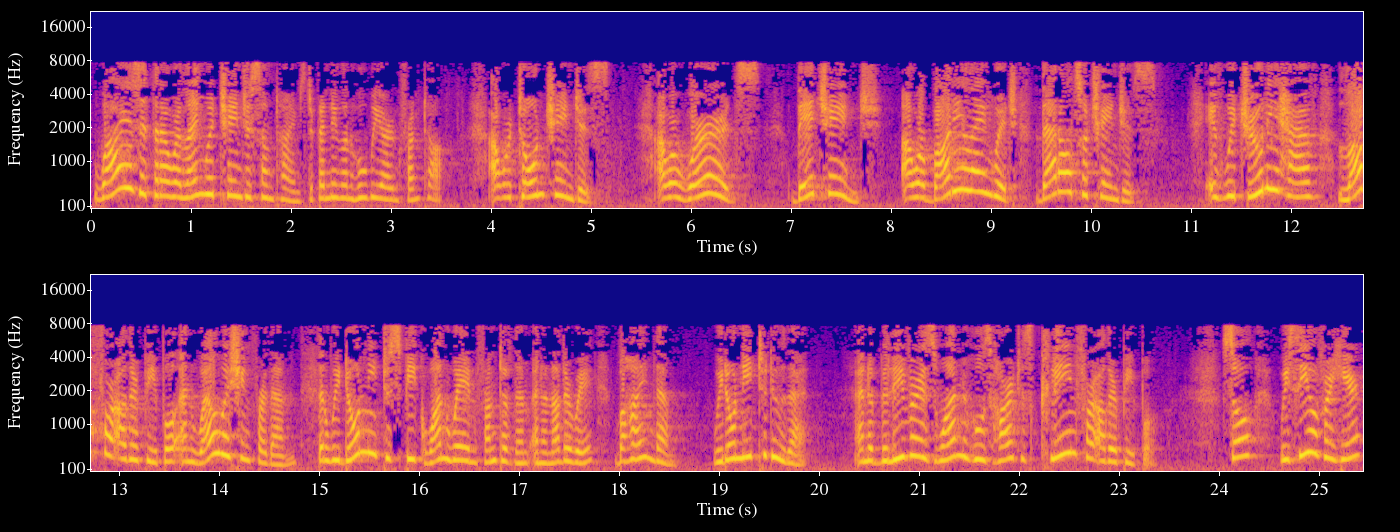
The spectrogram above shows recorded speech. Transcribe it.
Why is it that our language changes sometimes, depending on who we are in front of? Our tone changes. Our words, they change. Our body language, that also changes. If we truly have love for other people and well-wishing for them, then we don't need to speak one way in front of them and another way behind them. We don't need to do that. And a believer is one whose heart is clean for other people. So we see over here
